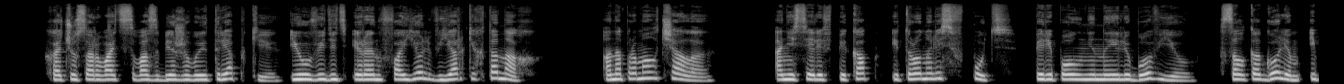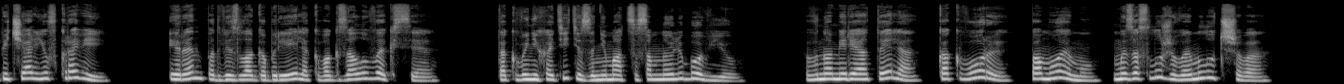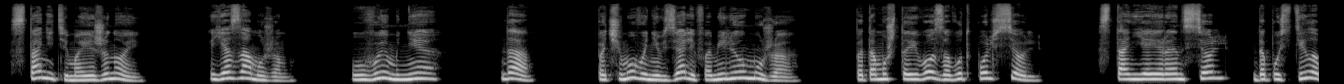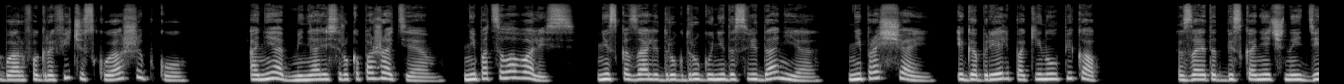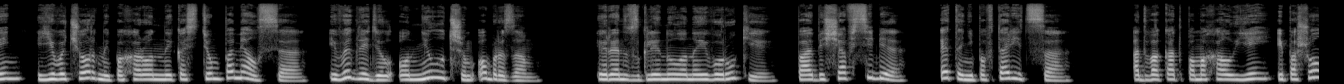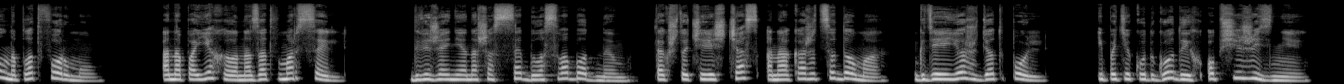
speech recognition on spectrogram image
Хочу сорвать с вас бежевые тряпки и увидеть Ирен Файоль в ярких тонах». Она промолчала, они сели в пикап и тронулись в путь, переполненные любовью, с алкоголем и печалью в крови. Ирен подвезла Габриэля к вокзалу в Эксе. «Так вы не хотите заниматься со мной любовью?» «В номере отеля, как воры, по-моему, мы заслуживаем лучшего. Станете моей женой?» «Я замужем». «Увы, мне...» «Да». «Почему вы не взяли фамилию мужа?» «Потому что его зовут Поль Сёль. Станья Ирен Сёль допустила бы орфографическую ошибку. Они обменялись рукопожатием, не поцеловались, не сказали друг другу ни до свидания, ни прощай, и Габриэль покинул пикап. За этот бесконечный день его черный похоронный костюм помялся, и выглядел он не лучшим образом. Ирен взглянула на его руки, пообещав себе, это не повторится. Адвокат помахал ей и пошел на платформу, она поехала назад в Марсель. Движение на шоссе было свободным, так что через час она окажется дома, где ее ждет Поль, и потекут годы их общей жизни.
